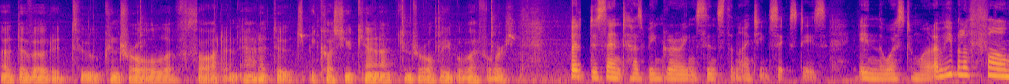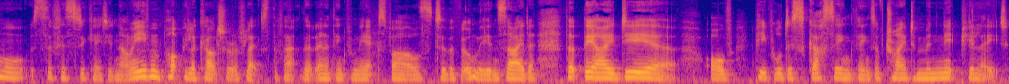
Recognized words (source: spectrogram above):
uh, devoted to control of thought and attitudes because you cannot control people by force. But dissent has been growing since the 1960s in the Western world, and people are far more sophisticated now. I mean, even popular culture reflects the fact that anything from the X Files to the film The Insider, that the idea of people discussing things, of trying to manipulate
